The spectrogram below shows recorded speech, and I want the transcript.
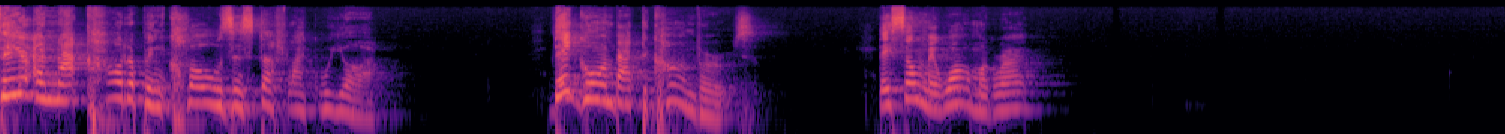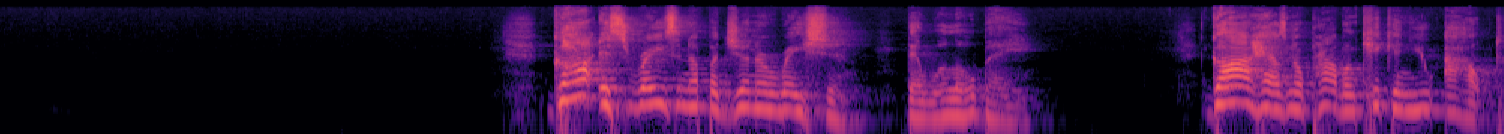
They are not caught up in clothes and stuff like we are. They're going back to Converse. They sell them at Walmart, right? God is raising up a generation that will obey. God has no problem kicking you out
